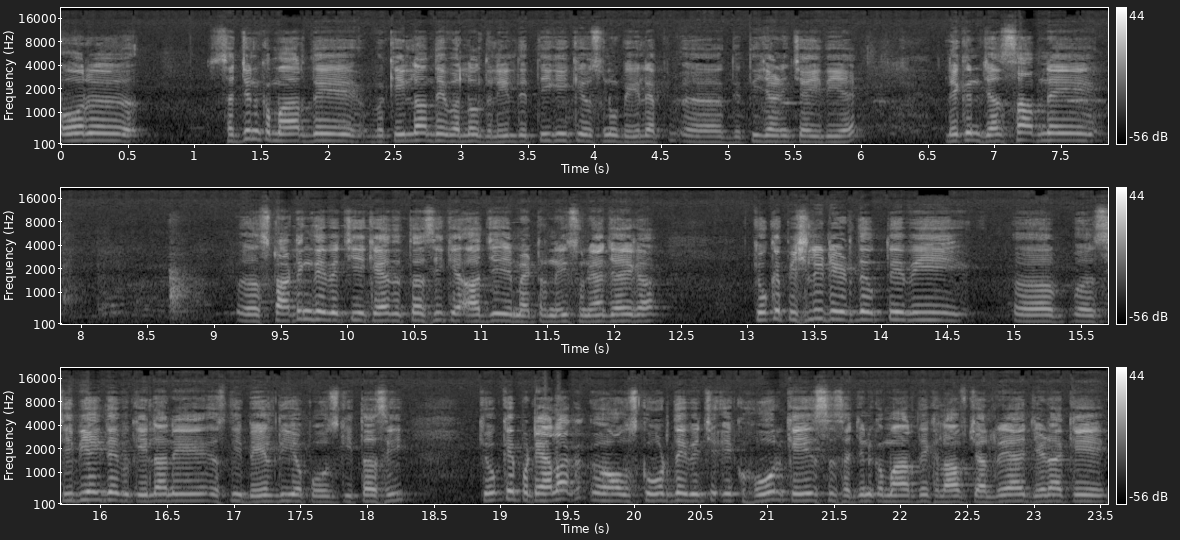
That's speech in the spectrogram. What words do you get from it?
ਔਰ ਸੱਜਣ ਕੁਮਾਰ ਦੇ ਵਕੀਲਾਂ ਦੇ ਵੱਲੋਂ ਦਲੀਲ ਦਿੱਤੀ ਗਈ ਕਿ ਉਸ ਨੂੰ ਬੇਲ ਐਪ- ਦਿੱਤੀ ਜਾਣੀ ਚਾਹੀਦੀ ਹੈ। ਲੇਕਿਨ ਜੱਜ ਸਾਹਿਬ ਨੇ ਸਟਾਰਟਿੰਗ ਦੇ ਵਿੱਚ ਇਹ ਕਹਿ ਦਿੱਤਾ ਸੀ ਕਿ ਅੱਜ ਇਹ ਮੈਟਰ ਨਹੀਂ ਸੁਣਿਆ ਜਾਏਗਾ। ਕਿਉਂਕਿ ਪਿਛਲੀ ਡੇਟ ਦੇ ਉੱਤੇ ਵੀ ਸੀਬੀਆਈ ਦੇ ਵਕੀਲਾਂ ਨੇ ਇਸ ਦੀ ਬੇਲ ਦੀ ਅਪੋਜ਼ ਕੀਤਾ ਸੀ। ਕਿਉਂਕਿ ਪਟਿਆਲਾ ਹਾਊਸ ਕੋਰਟ ਦੇ ਵਿੱਚ ਇੱਕ ਹੋਰ ਕੇਸ ਸੱਜਣ ਕੁਮਾਰ ਦੇ ਖਿਲਾਫ ਚੱਲ ਰਿਹਾ ਹੈ, ਜਿਹੜਾ ਕਿ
